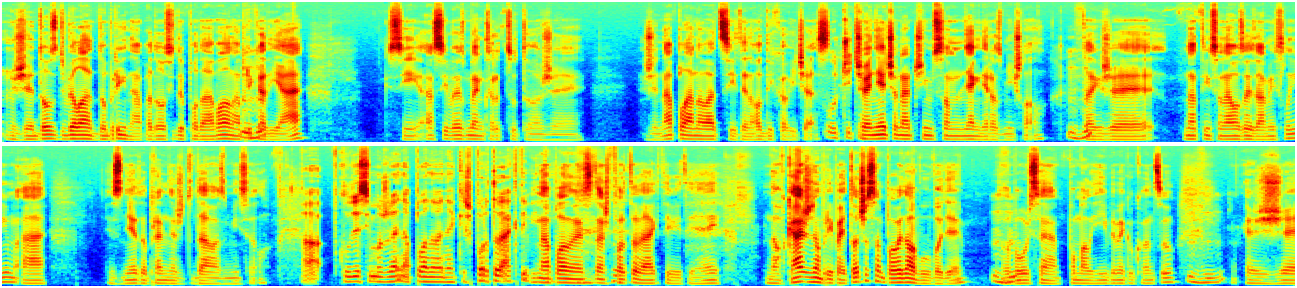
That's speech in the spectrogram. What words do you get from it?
že dosť veľa dobrých nápadov si tu podával. Napríklad Mhm. ja si asi vezmem k srdcu to, že, že naplánovať si ten oddychový čas. Určite. Čo je niečo, nad čím som nejak nerozmýšľal. Mhm. Takže nad tým sa naozaj zamyslím a znie to pre mňa, že to dáva zmysel. A v kľude si môže aj naplánovať nejaké športové aktivity. Naplánujem si na športové aktivity, hej. No v každom prípade, to, čo som povedal v úvode, Mhm. lebo už sa pomaly hýbeme ku koncu, Mhm. že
